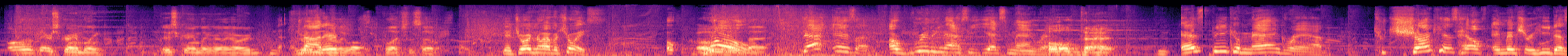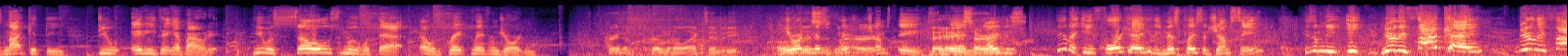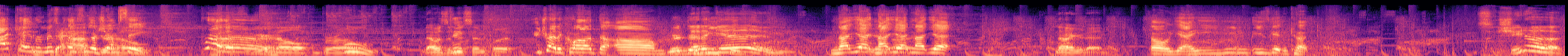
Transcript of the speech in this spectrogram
Oh, they're scrambling. They're scrambling really hard. Jordan nah, they're- really wants to clutch this up. Yeah, Jordan don't have a choice. Oh, Oh, whoa! hold that. That is a, a really nasty EX man grab. Hold that. SB command grab to chunk his health and make sure he does not get to do anything about it. He was so smooth with that. That was a great play from Jordan. Great criminal activity. Oh, Jordan this is gonna misplaced hurt. jump C. This and now he's hurts. gonna, he's gonna eat 4K because he misplaced a jump C. He's gonna need, eat nearly 5K! Nearly 5K for misplacing a jump C. health. Half of your Brother! health, bro. Ooh, That was a misinput. you tried to call out the um. You're dead again. Not yet, No, not you're yet, not. not yet. Now you're dead. Oh yeah, he, he he's getting cut. Shita.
